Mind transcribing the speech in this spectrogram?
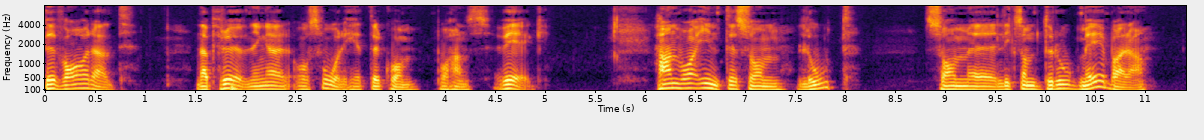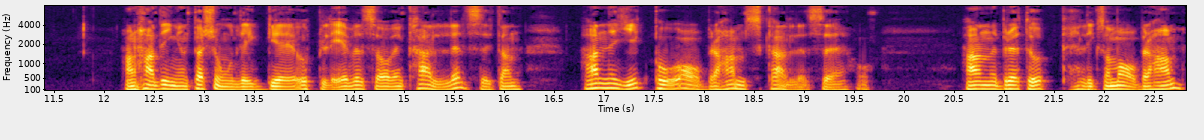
bevarad när prövningar och svårigheter kom på hans väg. Han var inte som Lot som eh, liksom drog med bara. Han hade ingen personlig eh, upplevelse av en kallelse utan han gick på Abrahams kallelse och han bröt upp liksom Abraham.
